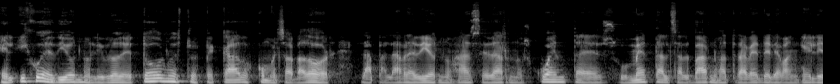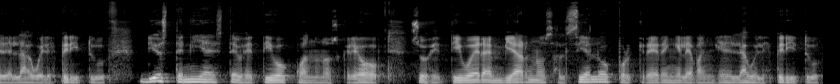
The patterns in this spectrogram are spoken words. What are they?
El Hijo de Dios nos libró de todos nuestros pecados como el Salvador. La palabra de Dios nos hace darnos cuenta de su meta al salvarnos a través del Evangelio del agua y el Espíritu. Dios tenía este objetivo cuando nos creó. Su objetivo era enviarnos al cielo por creer en el Evangelio del agua y el Espíritu.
